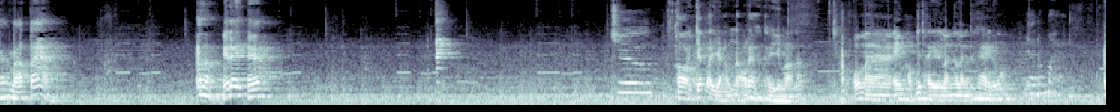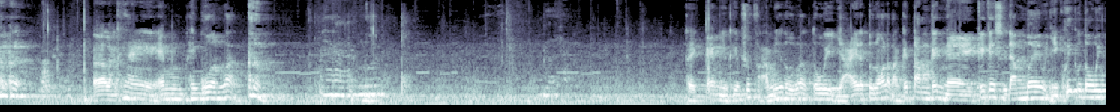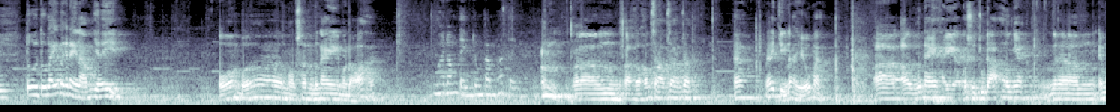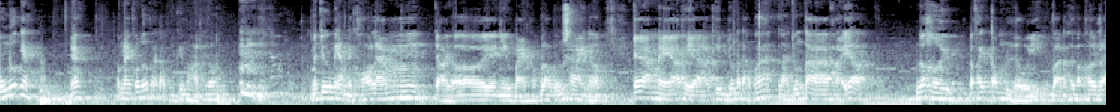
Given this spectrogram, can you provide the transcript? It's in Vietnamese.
mà ta. À, nghe đây nè. Chưa thôi chắc là giờ không nổi rồi thầy giờ mệt lắm. Ủa mà em học với thầy lần lần thứ hai đúng không? Dạ đúng rồi. Ờ, lần thứ hai em hay quên quá. À quên. Gửi thầy thiệt em nhiều khi em xúc phạm với tôi quá. Tôi dạy tôi nói là bằng cái tâm cái nghề cái cái sự đam mê và nhiệt huyết của tôi. Tôi tôi lấy mấy cái này làm gì? Ủa bữa màu xanh bữa nay màu đỏ hả? Mới đóng tiền trung tâm hết tiền. Ờ, ờ, không sao không sao không sao. Ha mấy chuyện đó hiểu mà. À, ờ, bữa nay thầy có sự chu đáo hơn nha. À, em uống nước nha. Nha. Hôm nay có nước là đọc khi mệt hay không nói chứ mấy anh này khó lắm. Trời ơi, nhiều bạn học lâu cũng sai nữa. Cái anh này thì à, khi mà chúng ta đọc á là chúng ta phải à, nó hơi, nó phải cong lưỡi và nó hơi bật hơi ra.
